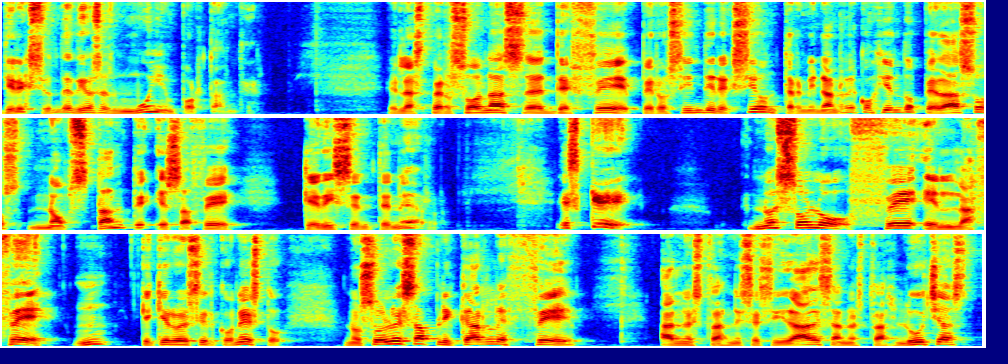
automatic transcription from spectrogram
Dirección de Dios es muy importante. Eh, las personas de fe, pero sin dirección, terminan recogiendo pedazos, no obstante esa fe que dicen tener. Es que no es solo fe en la fe. ¿Qué quiero decir con esto? No solo es aplicarle fe a nuestras necesidades, a nuestras luchas,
